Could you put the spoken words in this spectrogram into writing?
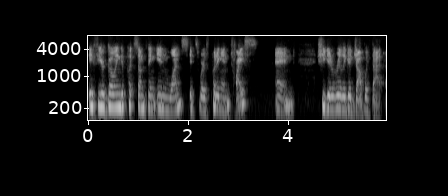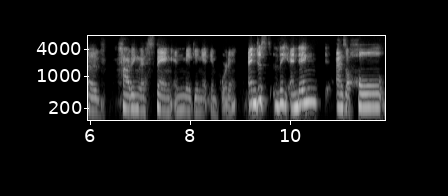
if you're going to put something in once, it's worth putting in twice. And she did a really good job with that of having this thing and making it important. And just the ending as a whole,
